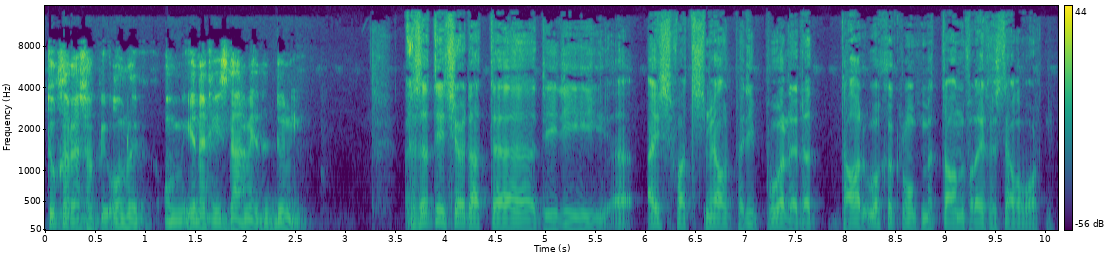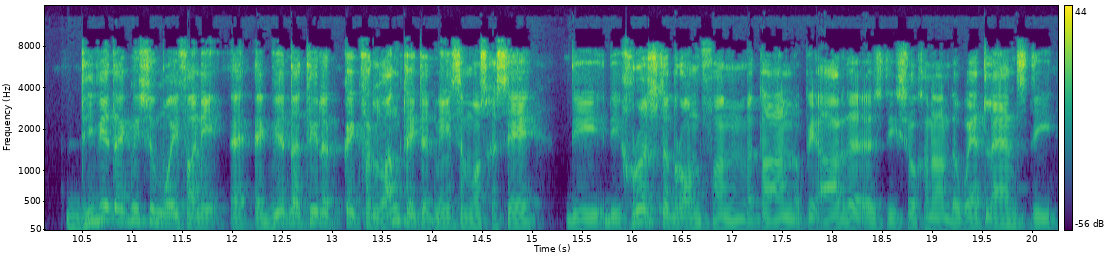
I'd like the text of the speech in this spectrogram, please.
toegerus op die oomblik om enigiets daarmee te doen nie. Is dit nie so dat uh die die uh, ys wat smelt by die pole dat daar ook 'n klomp metaan vrygestel word? Nie? Die weet ek nie so mooi van nie. Eh, ek weet natuurlik kyk vir lang tyd het mense mos gesê die die grootste bron van metaan op die aarde is die sogenaamde wetlands die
